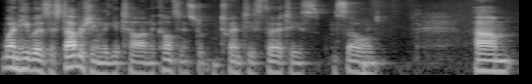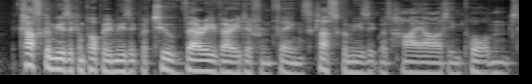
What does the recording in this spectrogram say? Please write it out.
when he was establishing the guitar in a concert instrument, 20s, 30s, and so on, um, classical music and popular music were two very, very different things. Classical music was high art, important,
